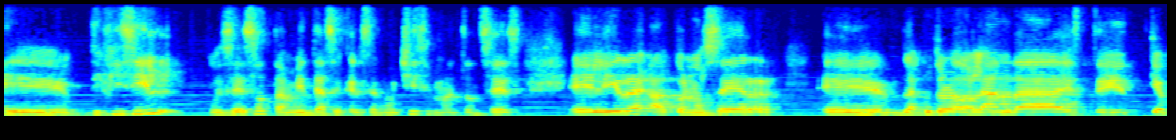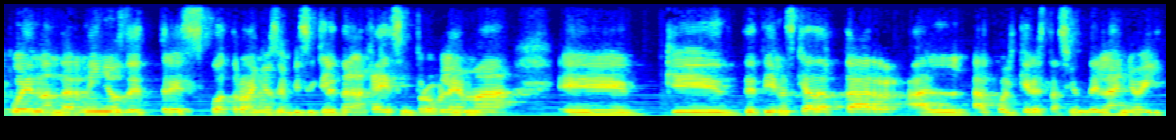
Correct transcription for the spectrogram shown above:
eh, difícil, pues eso también te hace crecer muchísimo. Entonces, el ir a conocer eh, la cultura de Holanda, este, que pueden andar niños de 3, 4 años en bicicleta en la calle sin problema, eh, que te tienes que adaptar a cualquier estación del año y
